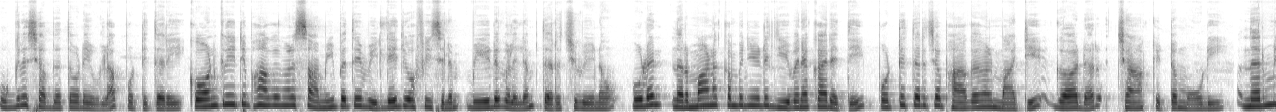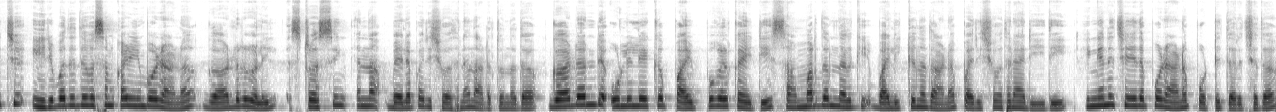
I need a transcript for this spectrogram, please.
ഉഗ്രശബ്ദത്തോടെയുള്ള പൊട്ടിത്തെറി. കോൺക്രീറ്റ് ഭാഗങ്ങൾ സമീപത്തെ വില്ലേജ് ഓഫീസിലും വീടുകളിലും തെറിച്ചു വീണു. ഉടൻ നിർമ്മാണ കമ്പനിയുടെ ജീവനക്കാരെത്തി പൊട്ടിത്തെറിച്ച ഭാഗങ്ങൾ മാറ്റി ഗർഡർ ചാക്കിട്ട് മൂടി. നിർമ്മിച്ച് ഇരുപത് ദിവസം കഴിയുമ്പോഴാണ് ഗർഡറുകളിൽ സ്ട്രെസ്സിംഗ് എന്ന ബലപരിശോധന നടത്തുന്നത്. ഗർഡറിന്റെ ഉള്ളിലേക്ക് പൈപ്പുകൾ കയറ്റി സമ്മർദ്ദം നൽകി വലിക്കുന്നതാണ് പരിശോധനാ രീതി. ഇങ്ങനെ ചെയ്തപ്പോഴാണ് പൊട്ടിത്തെറിച്ചത്.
